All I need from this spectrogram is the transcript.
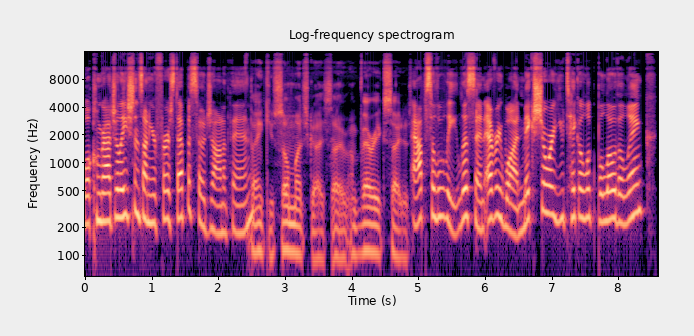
Well, congratulations on your first episode, Jonathan. thank you so much guys I, i'm very excited Absolutely. Listen, everyone, make sure you take a look below the link.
